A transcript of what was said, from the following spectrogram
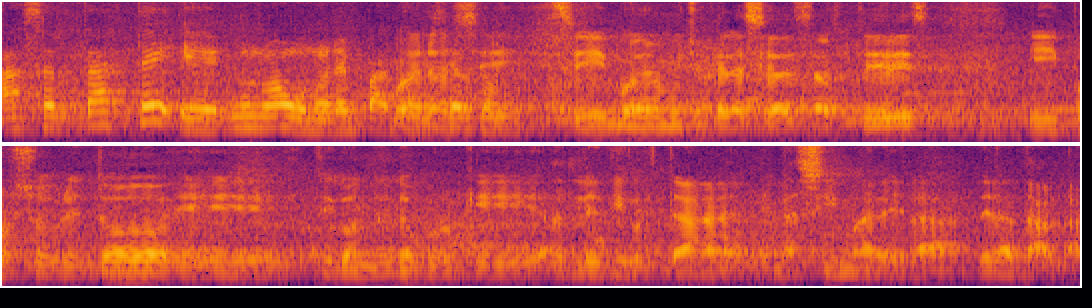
acertaste eh, uno a uno el empate. Bueno, sí, sí, bueno, muchas gracias a ustedes y por sobre todo eh, estoy contento porque Atlético está en la cima de la, de la tabla,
